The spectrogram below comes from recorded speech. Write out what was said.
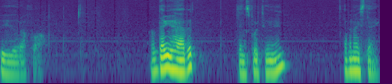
Beautiful. Well, there you have it. Thanks for tuning in. Have a nice day.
